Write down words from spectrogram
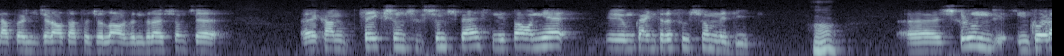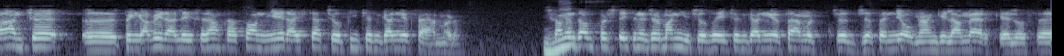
nëpër ligjërata të hoxhallarëve t'ndryshëm që e kan cek shum shum shpesh një thanje që më ka interesu shum me dit. Po. Shkruan në Koran që pejgamberi alejhi selam ka thënë mjerë ai shtet që udhëhiqet nga një femër. Çfarë mendon për shtetin e Gjermanisë që udhëhiqet nga një femër që të gjithë e njohim, Angela Merkel ose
